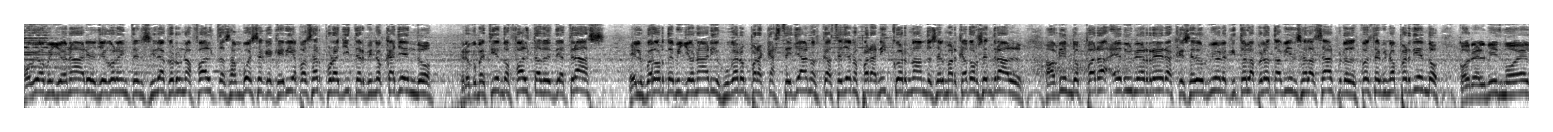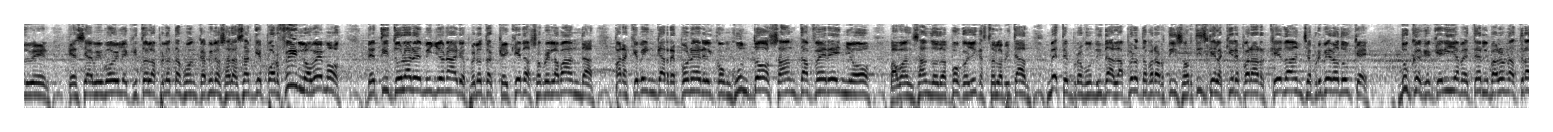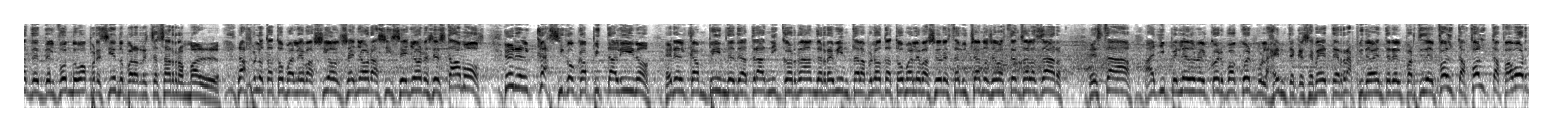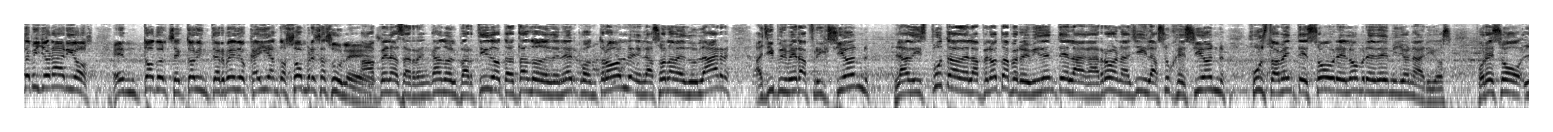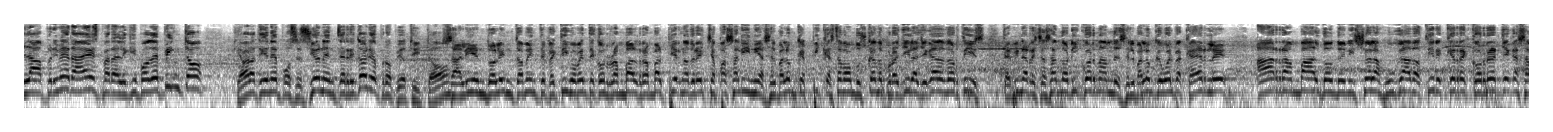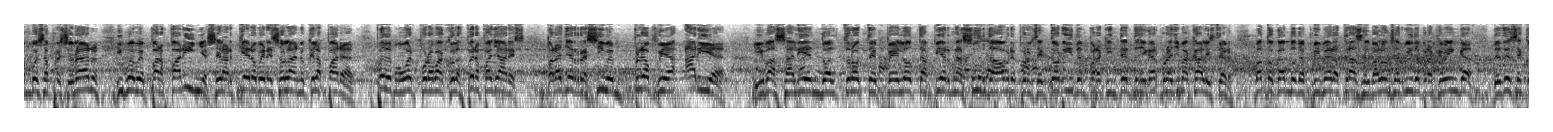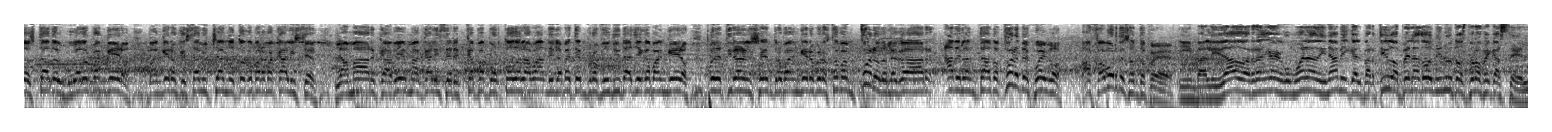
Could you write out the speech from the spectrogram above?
Movió Millonario, llegó la intensidad con una falta. Zambuesa que quería pasar por allí terminó cayendo, pero cometiendo falta desde atrás. El jugador de Millonario jugaron para Castellanos, Castellanos para Nico Hernández, el marcador central. Abriendo para Edwin Herrera que se durmió, le quitó la pelota bien Salazar, pero después terminó perdiendo con el mismo Edwin que se avivó y le quitó la pelota a Juan Camilo Salazar, que por fin lo vemos de titulares Millonarios. Pelota que queda sobre la banda para que venga a reponer el conjunto santafereño. Va avanzando de a poco, llega hasta la mitad, mete en profundidad la pelota para Ortiz. Ortiz que la quiere parar, queda ancha primero Duque. Duque que quería meter el balón atrás desde el fondo, va apareciendo para rechazar Rambal. La pelota toma elevación, señoras y señores. Estamos en el clásico capitalino, en el campín desde atrás. Nico Hernández revienta la pelota, toma elevación, está luchando Sebastián Salazar. Está allí peleando en el cuerpo a cuerpo. La gente que se mete rápidamente en el partido. Y falta, falta a favor de Millonarios. En todo el sector intermedio caían dos hombres azules. Apenas arrancando el partido, tratando de tener control en la zona medular. Allí primera fricción, la disputa de la pelota, pero evidente el agarrón allí, la sujeción justamente sobre el hombre de Millonarios. Por eso la primera es para el equipo de Pinto, que ahora tiene posesión en territorio propio, Tito. Saliendo lentamente, efectivamente con Rambal. Rambal, pierna derecha, pasa líneas. El balón que pica, estaban buscando por allí la llegada de Ortiz. Termina rechazando a Nico Hernández. El balón que vuelve a caerle a Rambal, donde inició la jugada. Tiene que recorrer, llega Zambuesa a presionar y mueve para Fariñas, el arquero venezolano que la para. Puede mover por abajo, la espera Payares. Payares recibe en propia área y va saliendo al trote. Pelota, pierna zurda, abre por el sector Iden para que intente llegar por allí McAllister. Va tocando de primera atrás el balón servido para que venga desde ese costado el jugador Vanguero. Vanguero que está luchando, toca para McAllister. La marca, bien McAllister, escapa por toda la banda y la mete en profundidad. Llega Vanguero, puede tirar el centro Vanguero, pero estaban fuera del lugar, adelantado, fuera de juego, a favor de Santa Fe. Invalidado, arranca con buena dinámica el partido, apenas dos minutos, profe Castel.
